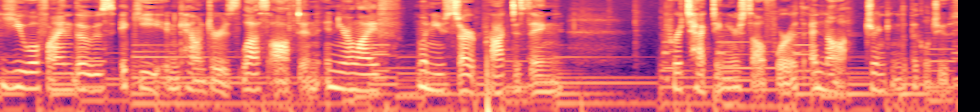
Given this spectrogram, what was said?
you will find those icky encounters less often in your life when you start practicing protecting your self worth and not drinking the pickle juice.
